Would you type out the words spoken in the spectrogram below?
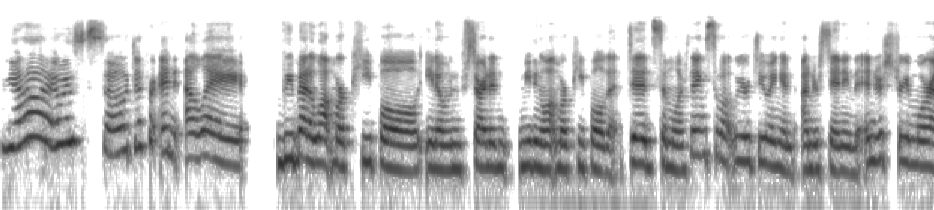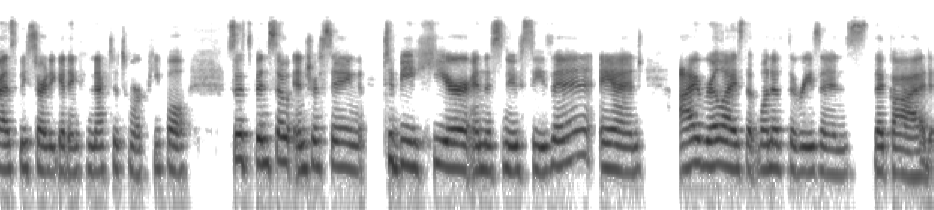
Yeah, it was so different. In LA, we met a lot more people, you know, and started meeting a lot more people that did similar things to what we were doing and understanding the industry more as we started getting connected to more people. So it's been so interesting to be here in this new season. And I realized that one of the reasons that God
